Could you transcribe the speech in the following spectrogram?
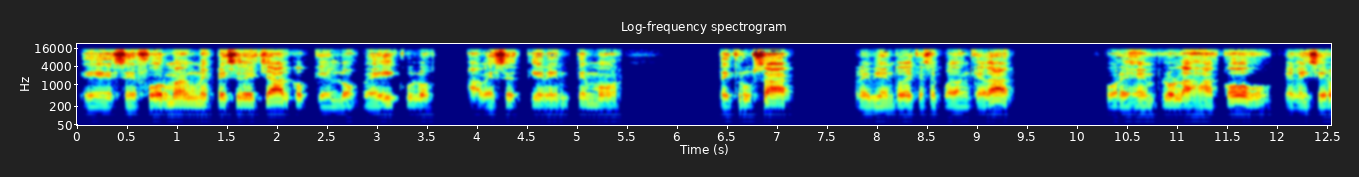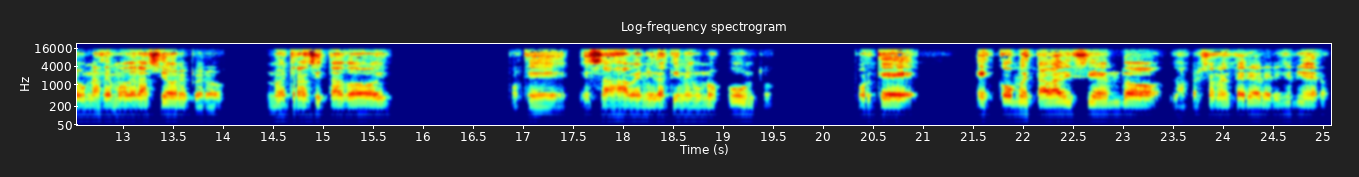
eh, se forma una especie de charco que los vehículos a veces tienen temor de cruzar previendo de que se puedan quedar. Por ejemplo, la Jacobo, que le hicieron unas remodelaciones, pero no he transitado hoy porque esas avenidas tienen unos puntos, porque es como estaba diciendo la persona anterior, el ingeniero,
